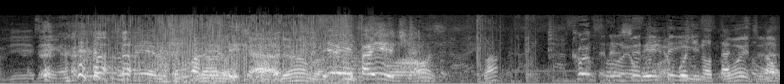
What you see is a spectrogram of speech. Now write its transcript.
Vida. Caramba. E aí, Taíde? Lá? Notar que Oito, só né,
